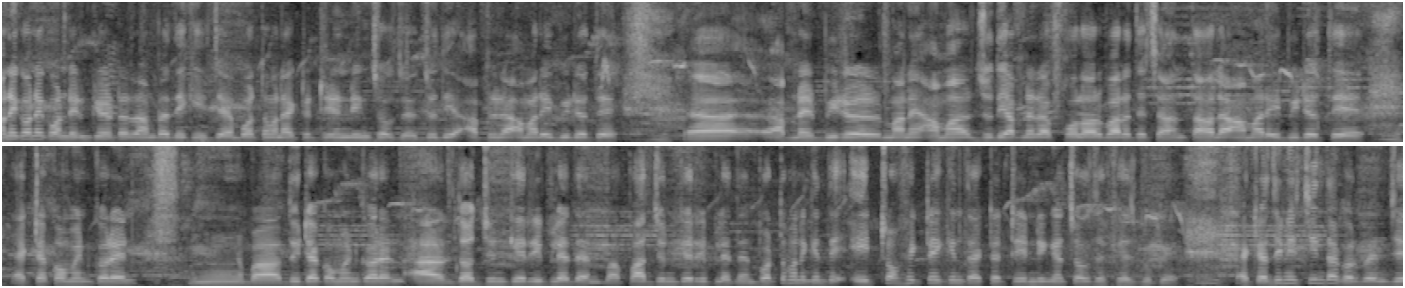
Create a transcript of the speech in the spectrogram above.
অনেক অনেক কন্টেন্ট ক্রিয়েটর আমরা দেখি যে বর্তমানে একটা ট্রেন্ডিং চলছে। যদি আপনারা আমার এই ভিডিওতে আপনার ভিডিওর মানে আমার, যদি আপনারা ফলোয়ার বাড়াতে চান, তাহলে আমার এই ভিডিওতে একটা কমেন্ট করেন বা দুইটা কমেন্ট করেন, আর দশজনকে রিপ্লাই দেন, বা পাঁচজনকে রিপ্লাই দেন। বর্তমানে কিন্তু এই ট্রফিকটাই কিন্তু একটা ট্রেন্ডিংয়ে চলছে ফেসবুকে একটা জিনিস চিন্তা করবেন যে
